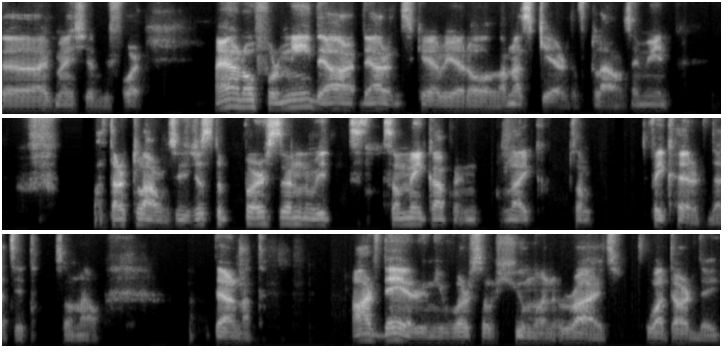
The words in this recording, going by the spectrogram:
uh, i've mentioned before I don't know. For me, they are they aren't scary at all. I'm not scared of clowns. I mean, what are clowns? It's just a person with some makeup and like some fake hair. That's it. So now they are not. Are there universal human rights? What are they?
